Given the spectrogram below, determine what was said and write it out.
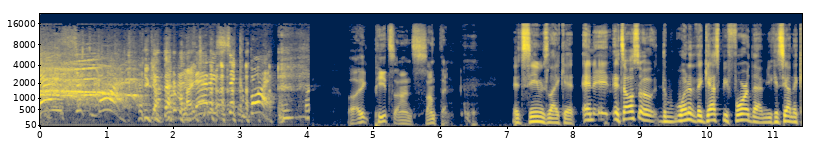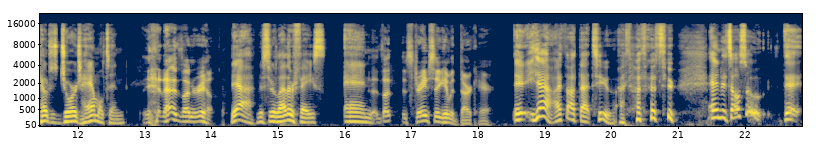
very sick boy. You got that right. Very sick boy. Well, I think Pete's on something. It seems like it. And it, it's also the one of the guests before them, you can see on the couch is George Hamilton. Yeah, that is unreal. Yeah, Mr. Leatherface. And It's, a- it's strange seeing him with dark hair. It, yeah, I thought that too. I thought that too. And it's also that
